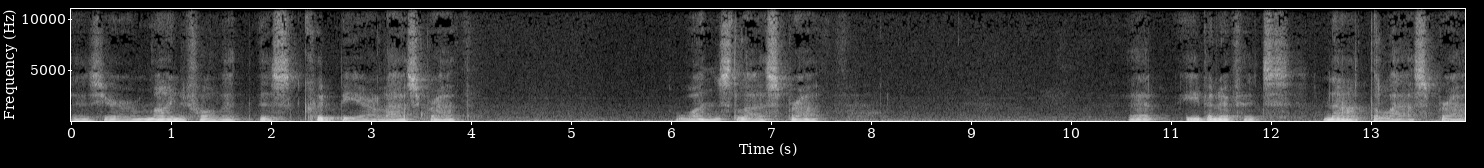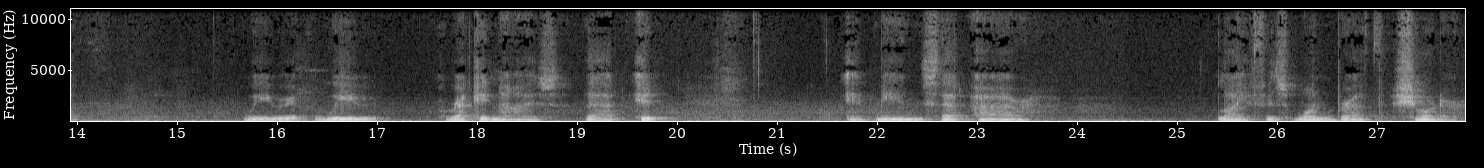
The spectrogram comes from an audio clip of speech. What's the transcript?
as you're mindful that this could be our last breath, one's last breath, that even if it's not the last breath, we, re- we recognize that it, it means that our life is one breath shorter.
